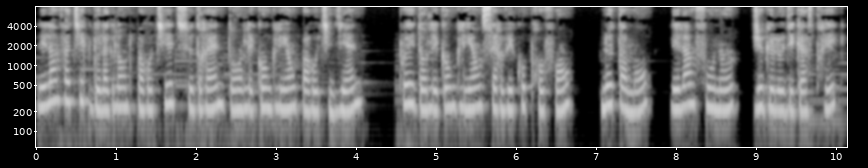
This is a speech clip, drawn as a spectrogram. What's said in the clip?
Les lymphatiques de la glande parotide se drainent dans les ganglions parotidiennes, puis dans les ganglions cervico-profonds, notamment les lymphonodes jugulodigastriques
